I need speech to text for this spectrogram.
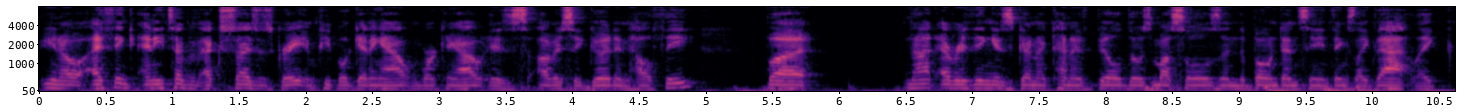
you know, I think any type of exercise is great and people getting out and working out is obviously good and healthy, but not everything is going to kind of build those muscles and the bone density and things like that, like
